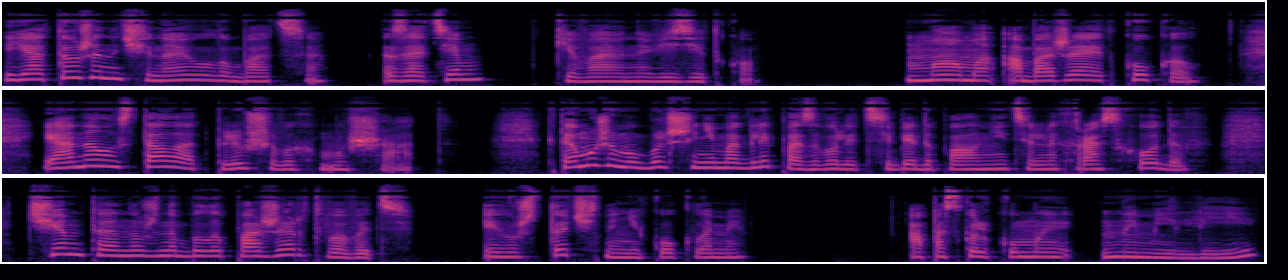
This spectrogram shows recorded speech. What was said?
я тоже начинаю улыбаться. Затем киваю на визитку. Мама обожает кукол, и она устала от плюшевых мышат. К тому же мы больше не могли позволить себе дополнительных расходов. Чем-то нужно было пожертвовать, и уж точно не куклами. А поскольку мы на мели,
